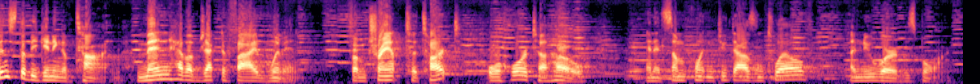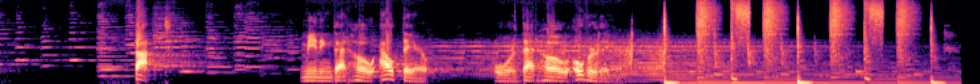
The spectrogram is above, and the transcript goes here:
Since the beginning of time, men have objectified women, from tramp to tart or whore to hoe, and at some point in 2012, a new word was born. Thot, meaning that hoe out there or that hoe over there.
